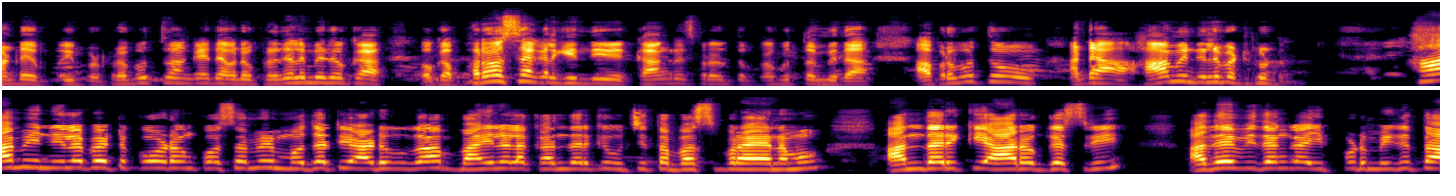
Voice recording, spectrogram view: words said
అంటే ఇప్పుడు ప్రభుత్వానికి అయితే ప్రజల మీద ఒక ఒక భరోసా కలిగింది కాంగ్రెస్ ప్రభుత్వం ప్రభుత్వం మీద? ఆ ప్రభుత్వం అంటే హామీ నిలబెట్టుకుంటుంది. హామీ నిలబెట్టుకోవడం కోసమే మొదటి అడుగుగా మహిళలకు అందరికీ ఉచిత బస్సు ప్రయాణము అందరికీ ఆరోగ్యశ్రీ అదే విధంగా ఇప్పుడు మిగతా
